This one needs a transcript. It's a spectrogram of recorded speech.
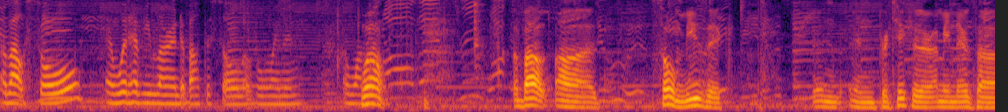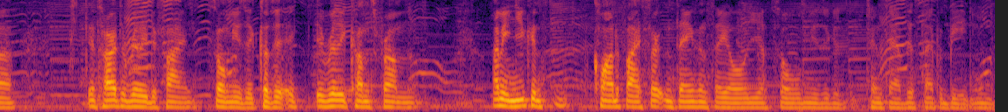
about soul, and what have you learned about the soul of a woman? A woman? Well, about uh, soul music in, in particular, I mean, there's a, it's hard to really define soul music because it, it, it really comes from, I mean, you can quantify certain things and say, oh, yeah, soul music tends to have this type of beat and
